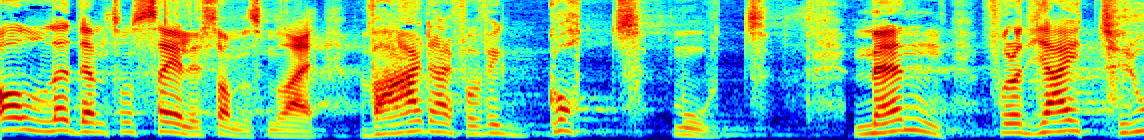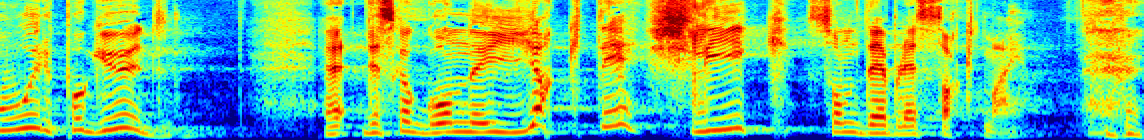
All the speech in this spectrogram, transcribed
alle dem som seiler sammen med deg. Vær derfor ved godt mot. Men for at jeg tror på Gud, det skal gå nøyaktig slik som det ble sagt meg.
